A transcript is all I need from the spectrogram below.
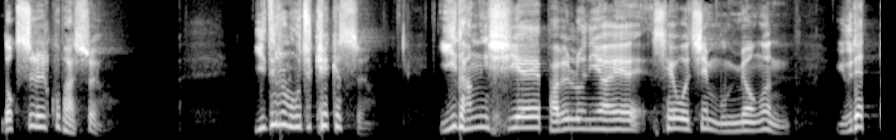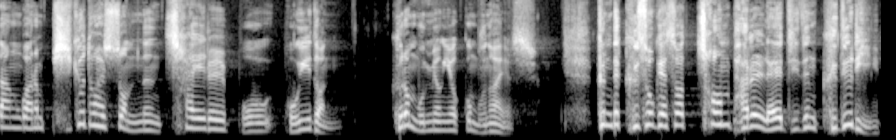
넋을 잃고 봤어요. 이들은 오죽했겠어요. 이 당시에 바벨로니아에 세워진 문명은 유대 땅과는 비교도 할 수 없는 차이를 보, 보이던 그런 문명이었고 문화였어요. 그런데 그 속에서 처음 발을 내디딘 그들이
